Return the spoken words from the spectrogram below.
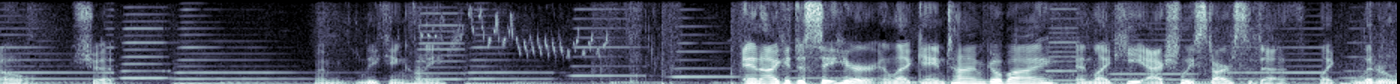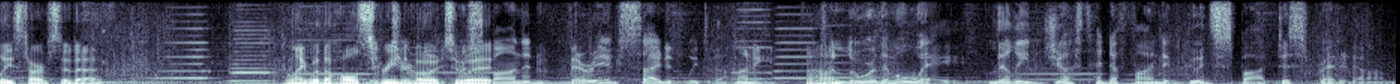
oh, shit. I'm leaking honey. And I could just sit here and let game time go by, and like he actually starves to death, like literally starves to death, and like with a whole screen devoted to it. responded very excitedly to the honey. Uh-huh. To lure them away, Lily just had to find a good spot to spread it on.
